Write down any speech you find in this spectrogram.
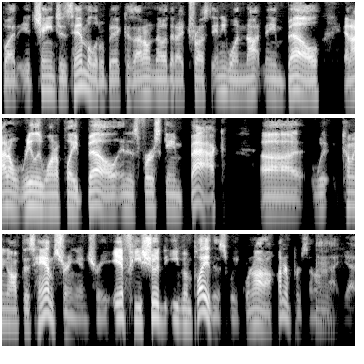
but it changes him a little bit because I don't know that I trust anyone not named Bell, and I don't really want to play Bell in his first game back. Uh, wi- coming off this hamstring injury, if he should even play this week, we're not 100% on Mhm. that yet.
